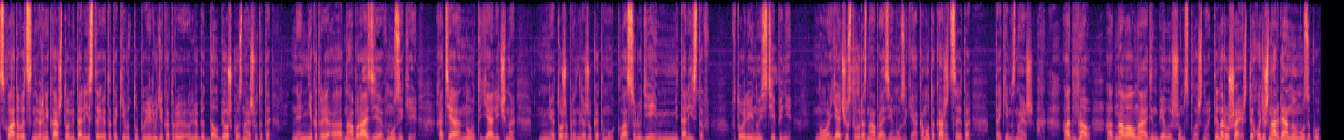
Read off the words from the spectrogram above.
складывается наверняка, что металлисты это такие вот тупые люди, которые любят долбежку, знаешь, вот это некоторое однообразие в музыке. Хотя, ну вот я лично тоже принадлежу к этому классу людей, металлистов в той или иной степени. Но я чувствую разнообразие музыки, а кому-то кажется это таким, знаешь, одна, одна волна, один белый шум сплошной. Ты нарушаешь. Ты ходишь на органную музыку,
